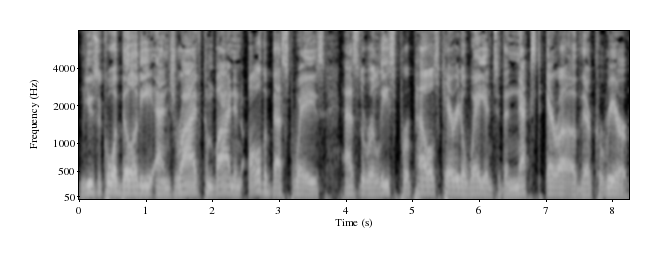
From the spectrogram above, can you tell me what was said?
musical ability, and drive combine in all the best ways as the release propels Carried Away into the next era of their career.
